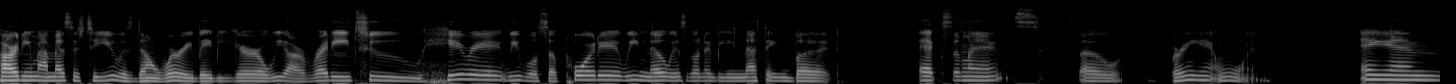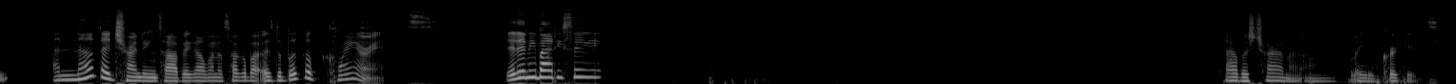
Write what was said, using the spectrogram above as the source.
Cardi, my message to you is don't worry, baby girl. We are ready to hear it. We will support it. We know it's going to be nothing but excellence. So, bring it on. And another trending topic I want to talk about is the book of Clarence. Did anybody see it? I was trying to um, play the crickets.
